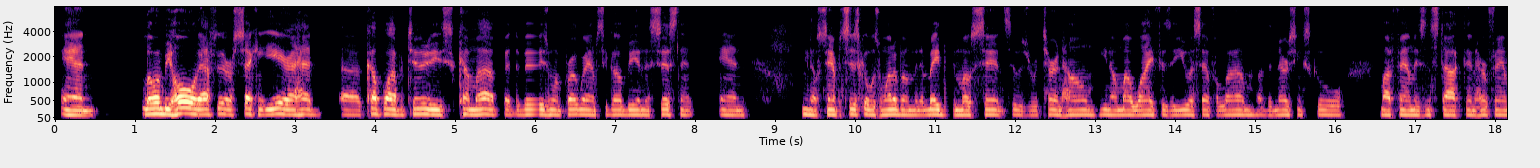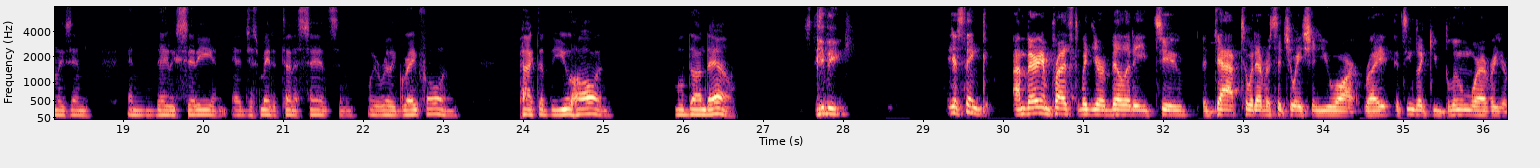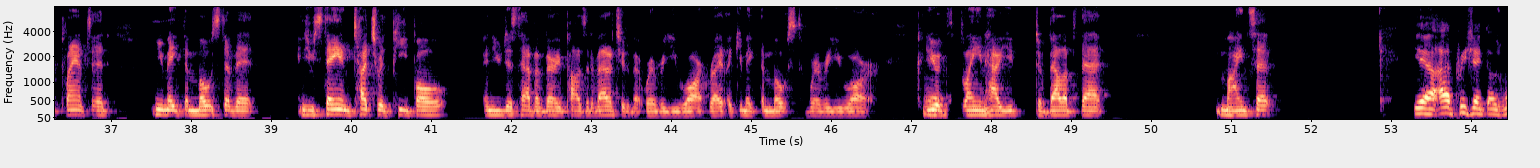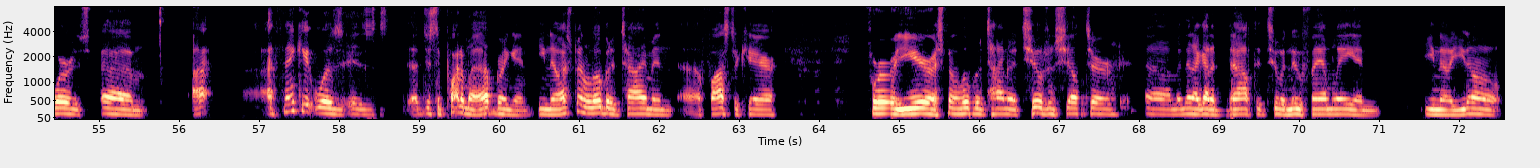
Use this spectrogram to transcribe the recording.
And lo and behold, after our second year, I had a couple opportunities come up at Division One programs to go be an assistant. And you know san francisco was one of them and it made the most sense. It was return home. You know my wife is a usf alum of the nursing school. My family's in stockton. Her family's in in daly city and it just made a ton of sense. And we were really grateful and packed up the u-haul and moved on down. Stevie. I just think i'm very impressed with your ability to adapt to whatever situation you are right it seems like you bloom wherever you're planted you make the most of it and you stay in touch with people and you just have a very positive attitude about wherever you are, right? Like you make the most of wherever you are. Could yeah. you explain how you developed that mindset? Yeah, I appreciate those words. Um, I I think it was is uh, just a part of my upbringing. You know, I spent a little bit of time in uh, foster care for a year. I spent a little bit of time in a children's shelter, um, and then I got adopted to a new family. And you know, you don't,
